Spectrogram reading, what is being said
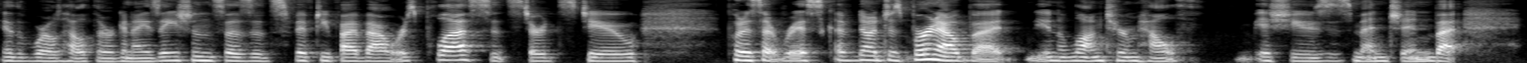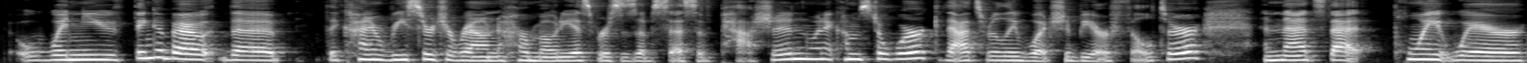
The World Health Organization says it's 55 hours plus. It starts to put us at risk of not just burnout, but you know, long-term health issues is mentioned but when you think about the the kind of research around harmonious versus obsessive passion when it comes to work that's really what should be our filter and that's that point where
